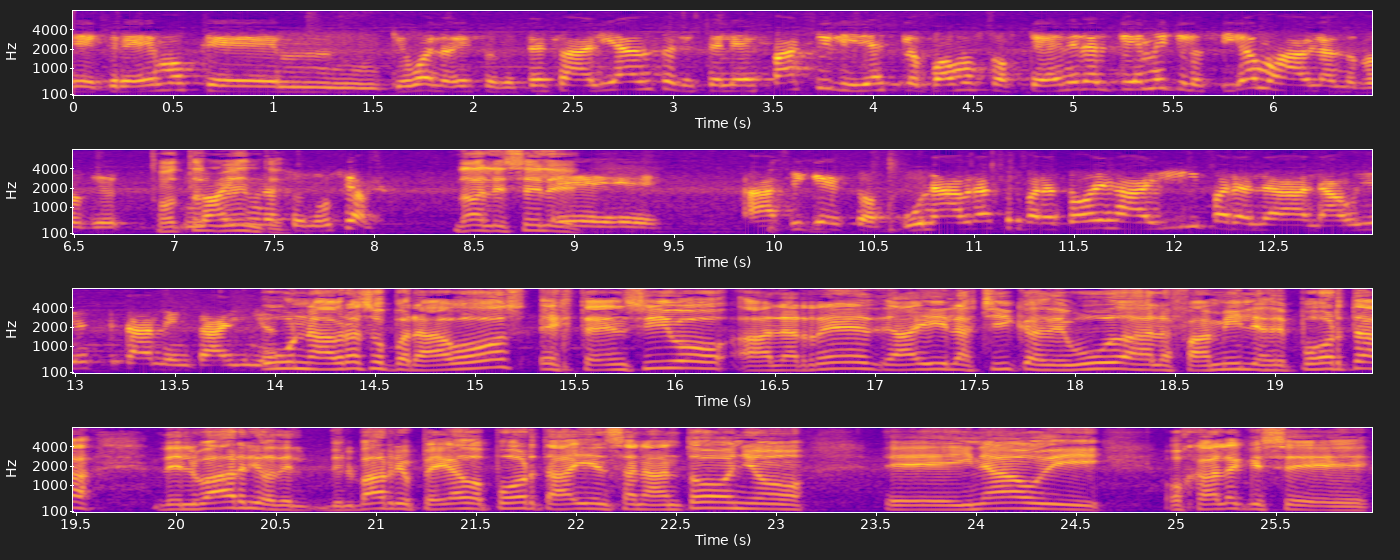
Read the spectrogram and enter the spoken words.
eh, creemos que, mm, que, bueno, eso, que esté esa alianza, que esté el espacio y la idea es que lo podamos sostener el tema y que lo sigamos hablando porque no hay una solución. Dale, Cele. Eh, así que eso, un abrazo para todos ahí y para la, audiencia también, cariño. Un abrazo para vos, extensivo a la red, ahí las chicas de Budas, a las familias de Porta, del barrio, del, barrio pegado a Porta, ahí en San Antonio, eh, Inaudi. Ojalá que se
